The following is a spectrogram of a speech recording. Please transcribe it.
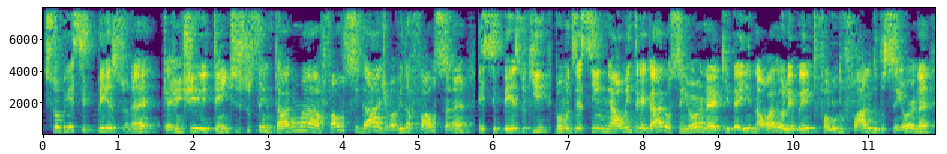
sobre esse peso, né, que a gente tem de sustentar uma falsidade, uma vida falsa, né? Esse peso que, vamos dizer assim, ao entregar ao Senhor, né, que daí na hora eu lembrei, tu falou do fardo do Senhor, né,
